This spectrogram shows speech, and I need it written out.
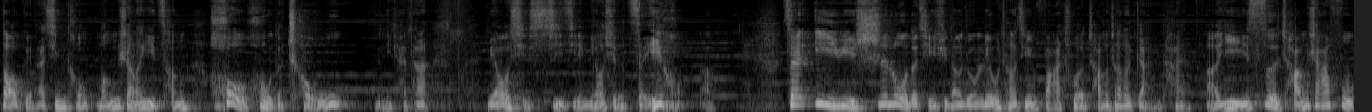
倒给他心头蒙上了一层厚厚的愁雾。你看他描写细节描写的贼好啊，在抑郁失落的情绪当中，刘长卿发出了长长的感叹啊，已似长沙赋。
